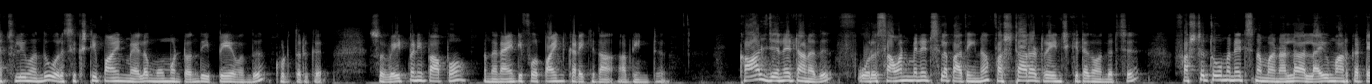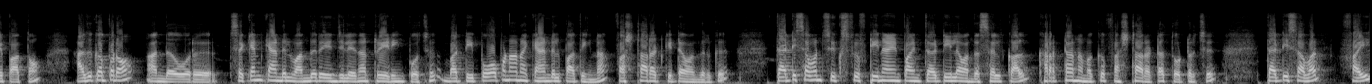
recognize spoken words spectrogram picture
ஆக்சுவலி வந்து ஒரு சிக்ஸ்டி பாயிண்ட் மேலே மூவ்மெண்ட் வந்து இப்போயே வந்து கொடுத்துருக்கு. ஸோ வெயிட் பண்ணி பார்ப்போம். அந்த நைன்ட்டி ஃபோர் பாயிண்ட் கிடைக்குதா அப்படின்ட்டு. கால் ஜெனரேட் ஆனது ஒரு செவன் மினிட்ஸில் பார்த்தீங்கன்னா ஃபஸ்ட் டாரட் ரேஞ்ச் கிட்டக்க வந்துருச்சு. ஃபஸ்ட்டு டூ மினிட்ஸ் நம்ம நல்லா லைவ் மார்க்கெட்டே பார்த்தோம். அதுக்கப்புறம் அந்த ஒரு செகண்ட் கேண்டில் வந்த ரேஞ்சிலே தான் ட்ரேடிங் போச்சு. பட் இப்போ ஓப்பன் ஆன கேண்டில் பார்த்தீங்கன்னா ஃபஸ்ட் டாரட் கிட்டே வந்திருக்கு. Thirty seven six fifty nine point தேர்ட்டியில் வந்த செல் கால் கரெக்டாக நமக்கு ஃபஸ்ட் டாரட்டை தொட்டுருச்சு. Thirty seven five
